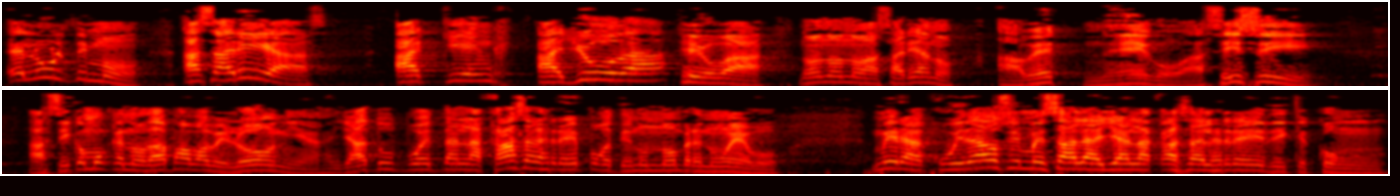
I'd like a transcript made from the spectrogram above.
El último, Azarías, a quien ayuda Jehová. No, no, no, Azarías no. A ver, nego, así sí. Así como que nos da para Babilonia. Ya tú puedes estar en la casa del rey porque tiene un nombre nuevo. Mira, cuidado si me sale allá en la casa del rey de que con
